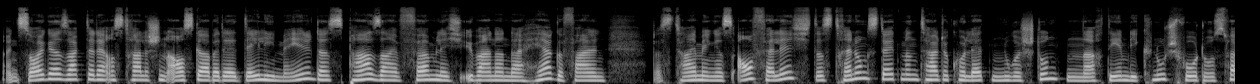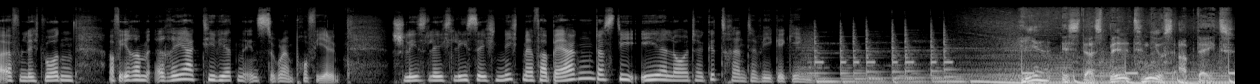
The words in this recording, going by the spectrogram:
Ein Zeuge sagte der australischen Ausgabe der Daily Mail, das Paar sei förmlich übereinander hergefallen. Das Timing ist auffällig. Das Trennungsstatement teilte Colette nur Stunden nachdem die Knutschfotos veröffentlicht wurden auf ihrem reaktivierten Instagram-Profil. Schließlich ließ sich nicht mehr verbergen, dass die Eheleute getrennte Wege gingen. Hier ist das Bild News Update.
